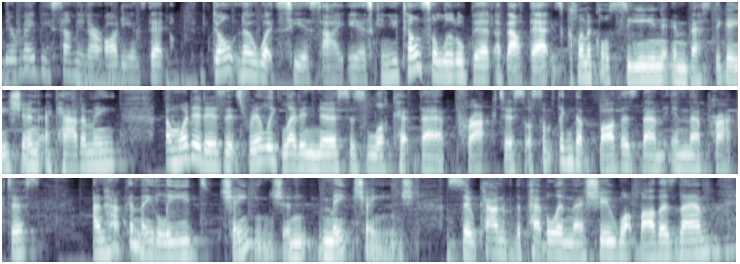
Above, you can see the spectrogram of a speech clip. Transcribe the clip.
There may be some in our audience that don't know what CSI is. Can you tell us a little bit about that? It's Clinical Scene Investigation Academy. And what it is, it's really letting nurses look at their practice or something that bothers them in their practice and how can they lead change and make change. So, kind of the pebble in their shoe, what bothers them, mm-hmm.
